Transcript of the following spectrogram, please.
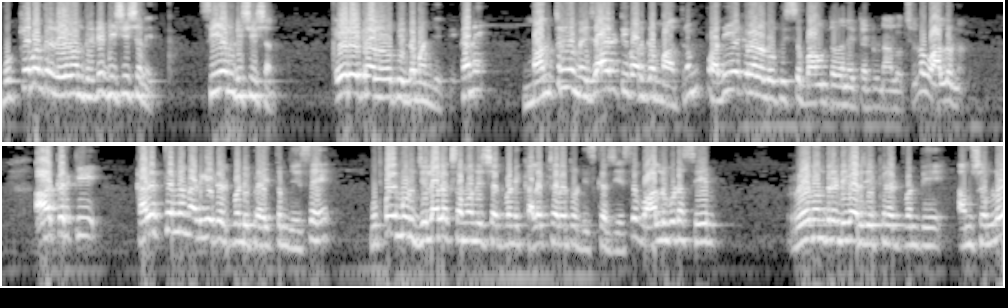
ముఖ్యమంత్రి రేవంత్ రెడ్డి డిసిషన్ ఇది. సీఎం డిసిషన్ ఏడు ఎకరాల లోపు ఇద్దామని చెప్పి. కానీ మంత్రుల మెజారిటీ వర్గం మాత్రం పది ఎకరాల లోపు ఇస్తే బాగుంటుంది అనేటటువంటి ఆలోచనలో వాళ్ళు ఉన్నారు ఆఖరికి కలెక్టర్లను అడిగేటటువంటి ప్రయత్నం చేస్తే ముప్పై మూడు జిల్లాలకు సంబంధించినటువంటి కలెక్టర్లతో డిస్కస్ చేస్తే వాళ్ళు కూడా సేమ్ రేవంత్ రెడ్డి గారు చెప్పినటువంటి అంశంలో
